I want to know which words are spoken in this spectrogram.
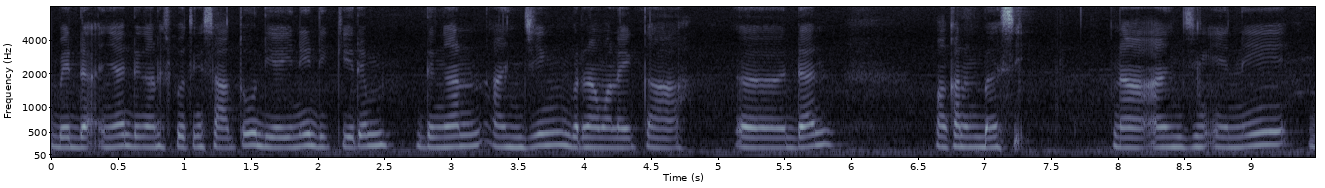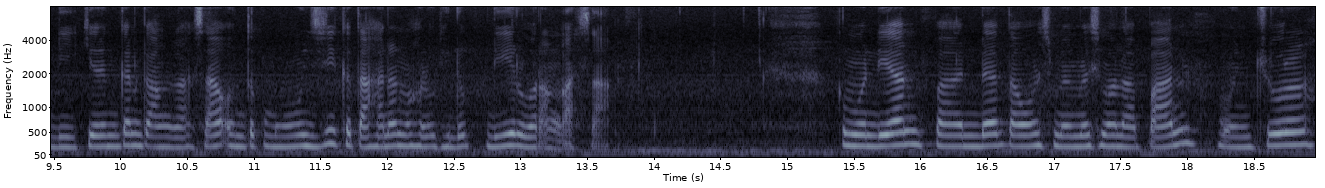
bedanya dengan Sputnik 1 dia ini dikirim dengan anjing bernama Leica eh, dan makanan basi. Nah anjing ini dikirimkan ke angkasa untuk menguji ketahanan makhluk hidup di luar angkasa. Kemudian pada tahun 1958 muncul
